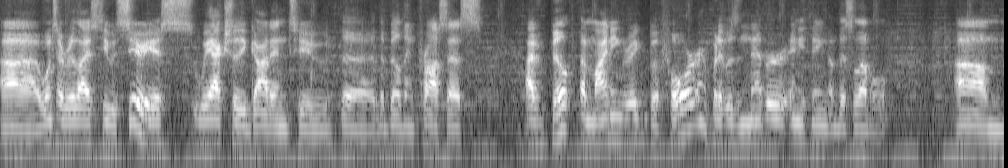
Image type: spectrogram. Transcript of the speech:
uh, once I realized he was serious, we actually got into the, the building process. I've built a mining rig before, but it was never anything of this level. Um,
